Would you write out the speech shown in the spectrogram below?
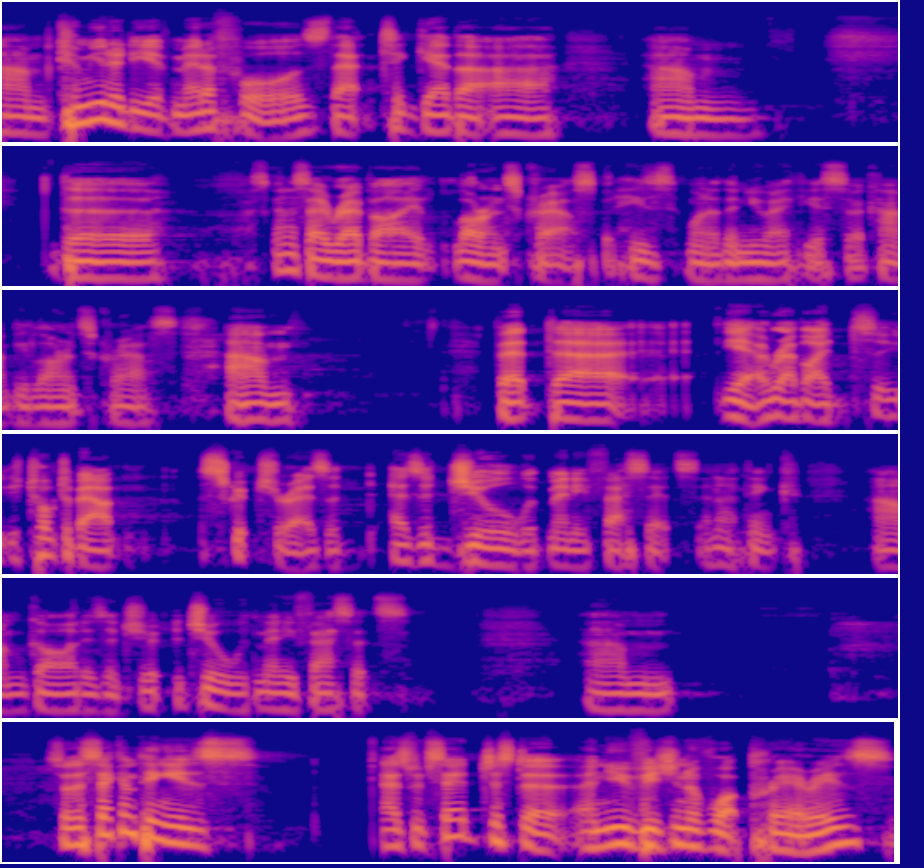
um, community of metaphors that together are um, the, I was going to say Rabbi Lawrence Krauss, but he's one of the new atheists, so it can't be Lawrence Krauss. Um, but uh, yeah, Rabbi talked about scripture as a, as a jewel with many facets, and I think um, God is a, jewel with many facets. Um, so the second thing is, as we've said, just a, a new vision of what prayer is.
